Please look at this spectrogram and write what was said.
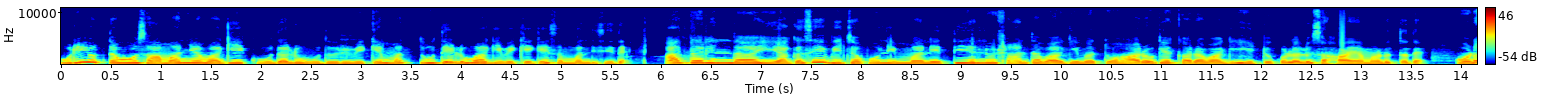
ಉರಿಯುತ್ತವು ಸಾಮಾನ್ಯವಾಗಿ ಕೂದಲು ಉದುರುವಿಕೆ ಮತ್ತು ತೆಳುವಾಗುವಿಕೆಗೆ ಸಂಬಂಧಿಸಿದೆ. ಆದ್ದರಿಂದ ಈ ಅಗಸೆ ಬೀಜವು ನಿಮ್ಮ ನೆತ್ತಿಯನ್ನು ಶಾಂತವಾಗಿ ಮತ್ತು ಆರೋಗ್ಯಕರವಾಗಿ ಇಟ್ಟುಕೊಳ್ಳಲು ಸಹಾಯ ಮಾಡುತ್ತದೆ. ಒಣ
